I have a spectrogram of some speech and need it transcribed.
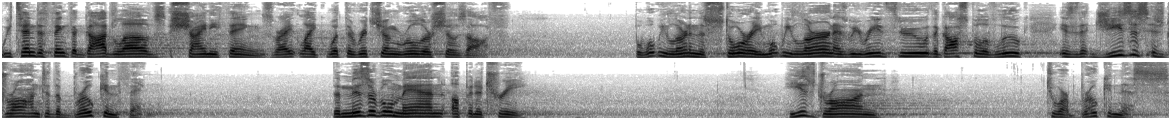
We tend to think that God loves shiny things, right? Like what the rich young ruler shows off. But what we learn in the story and what we learn as we read through the Gospel of Luke is that Jesus is drawn to the broken thing, the miserable man up in a tree. He is drawn to our brokenness,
